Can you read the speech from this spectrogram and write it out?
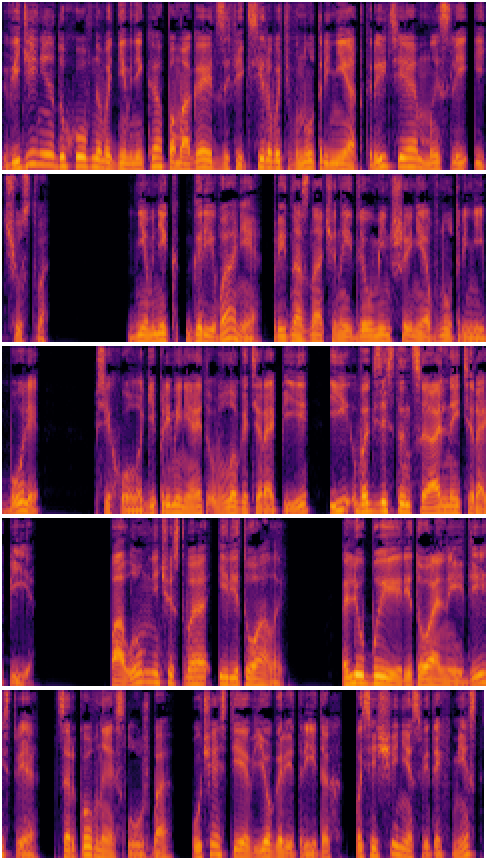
Ведение духовного дневника помогает зафиксировать внутренние открытия, мысли и чувства. Дневник горевания, предназначенный для уменьшения внутренней боли, психологи применяют в логотерапии и в экзистенциальной терапии паломничество и ритуалы. Любые ритуальные действия, церковная служба, участие в йога-ретритах, посещение святых мест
